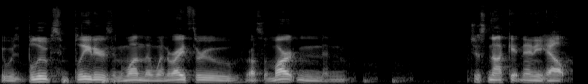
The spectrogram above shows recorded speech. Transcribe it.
it was bloops and bleeders, and one that went right through Russell Martin, and just not getting any help.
